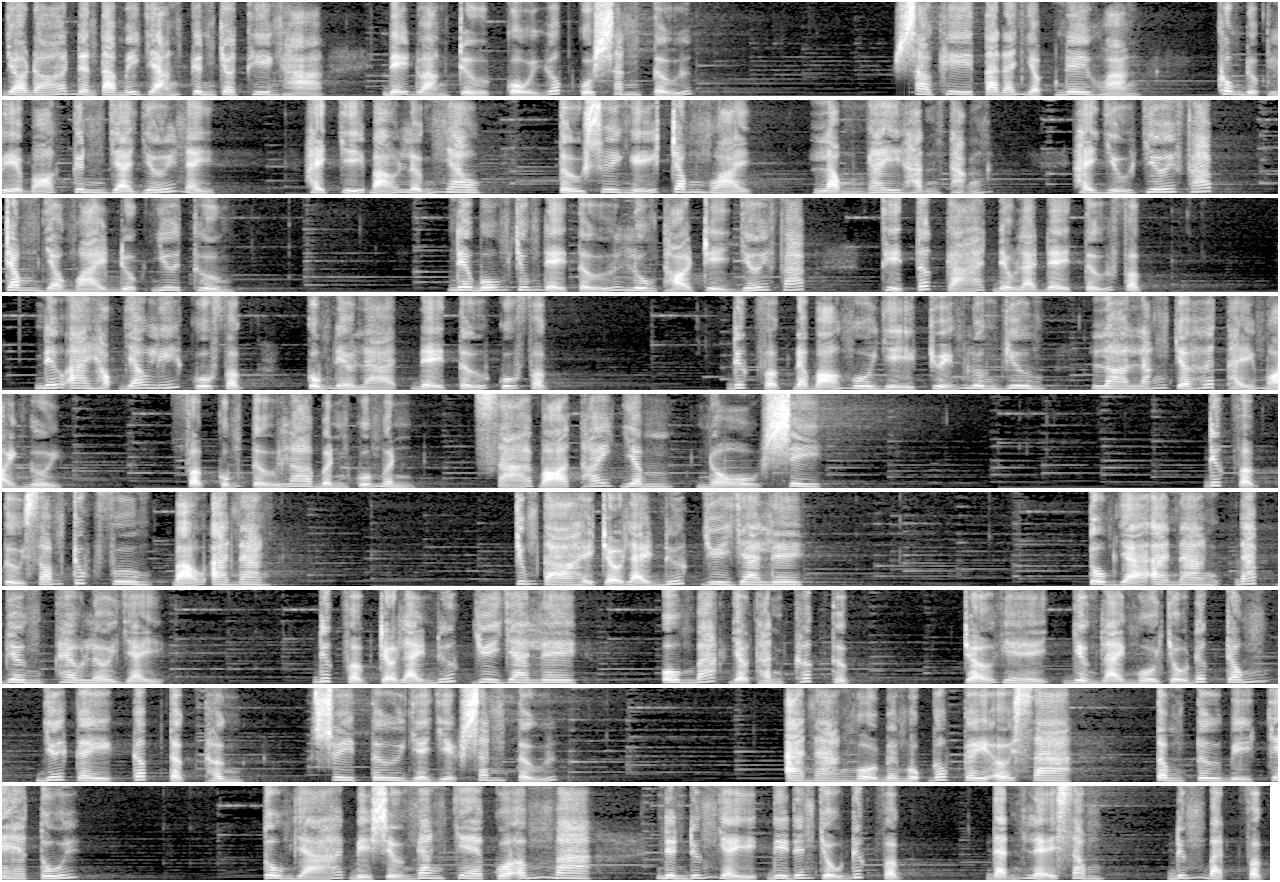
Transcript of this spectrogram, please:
Do đó nên ta mới giảng kinh cho thiên hạ để đoạn trừ cội gốc của sanh tử. Sau khi ta đã nhập nê hoàng, không được lìa bỏ kinh và giới này, hãy chỉ bảo lẫn nhau, tự suy nghĩ trong ngoài, lòng ngay hạnh thẳng. Hãy giữ giới pháp trong và ngoài được như thường. Nếu bốn chúng đệ tử luôn thọ trì giới pháp, thì tất cả đều là đệ tử Phật. Nếu ai học giáo lý của Phật, cũng đều là đệ tử của Phật. Đức Phật đã bỏ ngôi vị chuyển luân dương, lo lắng cho hết thảy mọi người. Phật cũng tự lo bệnh của mình, xả bỏ thói dâm, nộ, si, Đức Phật từ xóm Trúc Phương bảo A Nan: Chúng ta hãy trở lại nước Duy Gia Lê. Tôn giả A Nan đáp dân theo lời dạy. Đức Phật trở lại nước Duy Gia Lê, ôm bát vào thành khất thực, trở về dừng lại ngồi chỗ đất trống dưới cây cấp tật thần, suy tư về việc sanh tử. A Nan ngồi bên một gốc cây ở xa, tâm tư bị che tối. Tôn giả bị sự ngăn che của ấm ma nên đứng dậy đi đến chỗ Đức Phật, đảnh lễ xong, đứng bạch Phật.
